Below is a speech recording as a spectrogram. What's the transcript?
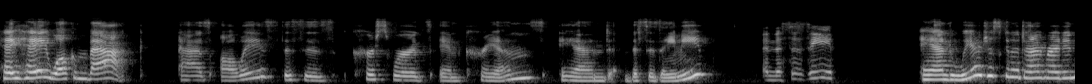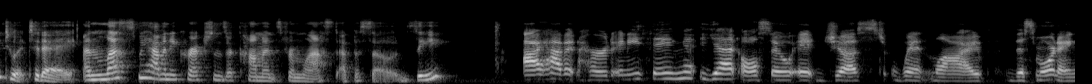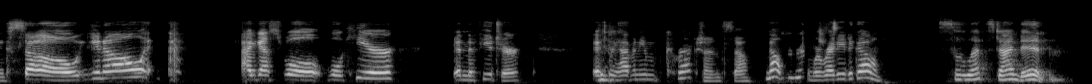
Hey, hey, welcome back. As always, this is Curse Words and Crayons, and this is Amy. And this is Z. And we are just going to dive right into it today, unless we have any corrections or comments from last episode. Z? I haven't heard anything yet. Also, it just went live this morning. So, you know, I guess we'll we'll hear in the future if we have any corrections. So, no, we're ready to go. So let's dive in.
